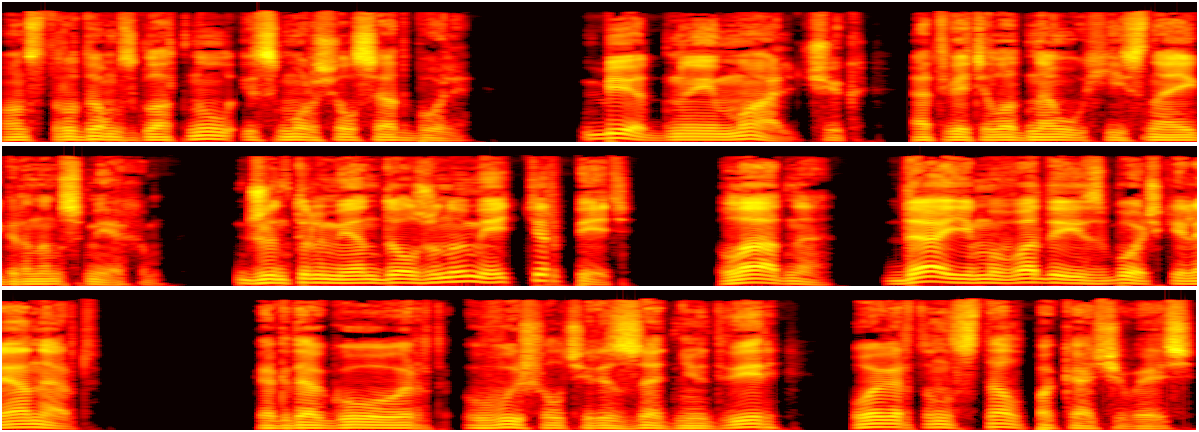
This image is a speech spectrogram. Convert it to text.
Он с трудом сглотнул и сморщился от боли. «Бедный мальчик», — ответил одноухий с наигранным смехом. «Джентльмен должен уметь терпеть. Ладно, дай ему воды из бочки, Леонард». Когда Говард вышел через заднюю дверь, Овертон встал, покачиваясь,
